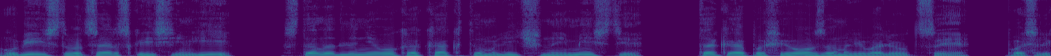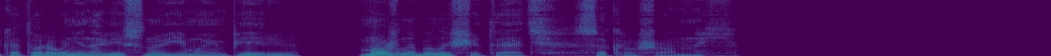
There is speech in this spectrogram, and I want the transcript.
Убийство царской семьи стало для него как актом личной мести так и апофеозом революции, после которого ненавистную ему империю можно было считать сокрушенной.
